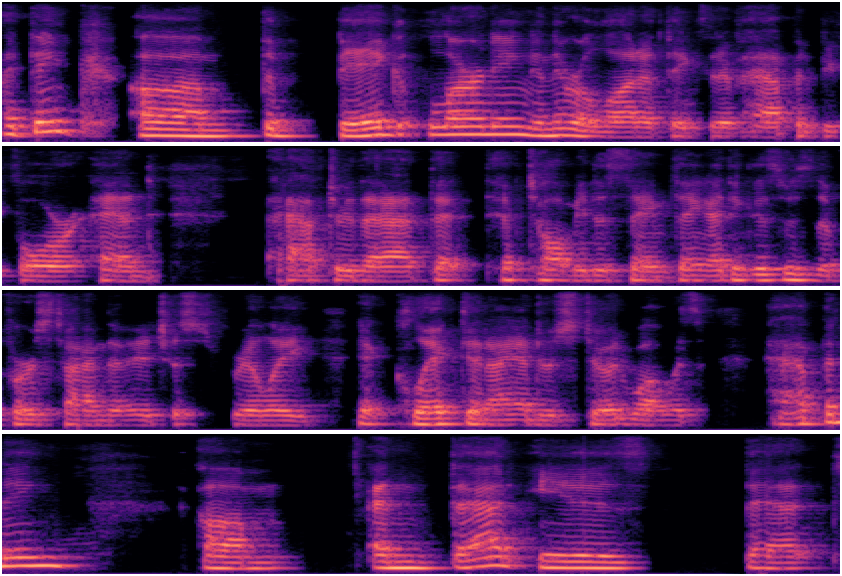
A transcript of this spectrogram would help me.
I think um, the big learning, and there are a lot of things that have happened before and after that that have taught me the same thing. I think this was the first time that it just really it clicked and I understood what was happening. Um, and that is that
